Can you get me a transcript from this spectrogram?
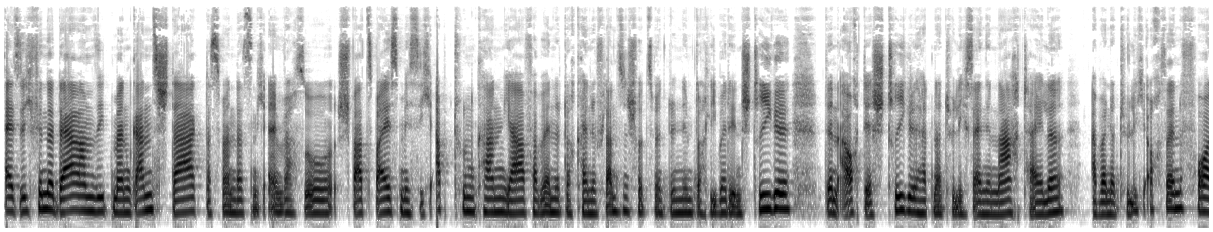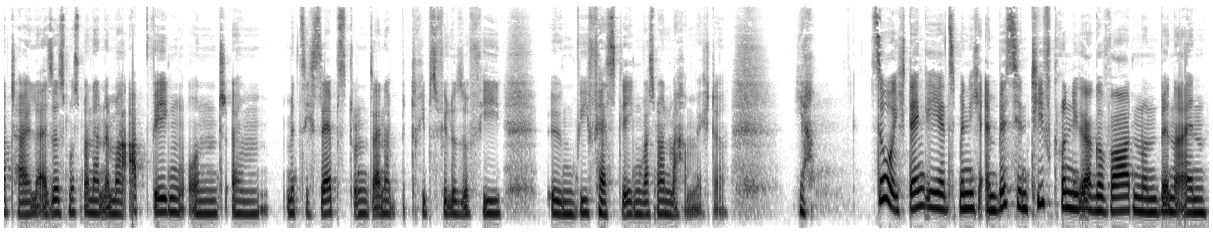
Also ich finde, daran sieht man ganz stark, dass man das nicht einfach so schwarz-weiß-mäßig abtun kann. Ja, verwendet doch keine Pflanzenschutzmittel, nehmt doch lieber den Striegel, denn auch der Striegel hat natürlich seine Nachteile, aber natürlich auch seine Vorteile. Also das muss man dann immer abwägen und ähm, mit sich selbst und seiner Betriebsphilosophie irgendwie festlegen, was man machen möchte. Ja, so, ich denke, jetzt bin ich ein bisschen tiefgründiger geworden und bin ein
